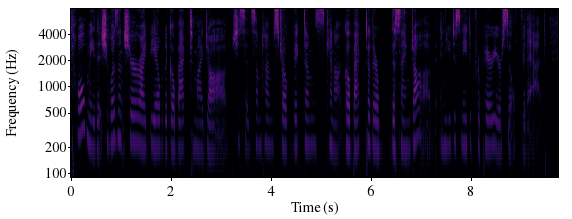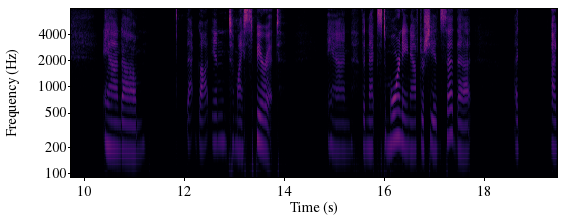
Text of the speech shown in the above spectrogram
told me that she wasn't sure I'd be able to go back to my job. She said sometimes stroke victims cannot go back to their the same job, and you just need to prepare yourself for that. And um, that got into my spirit. And the next morning, after she had said that, I, I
